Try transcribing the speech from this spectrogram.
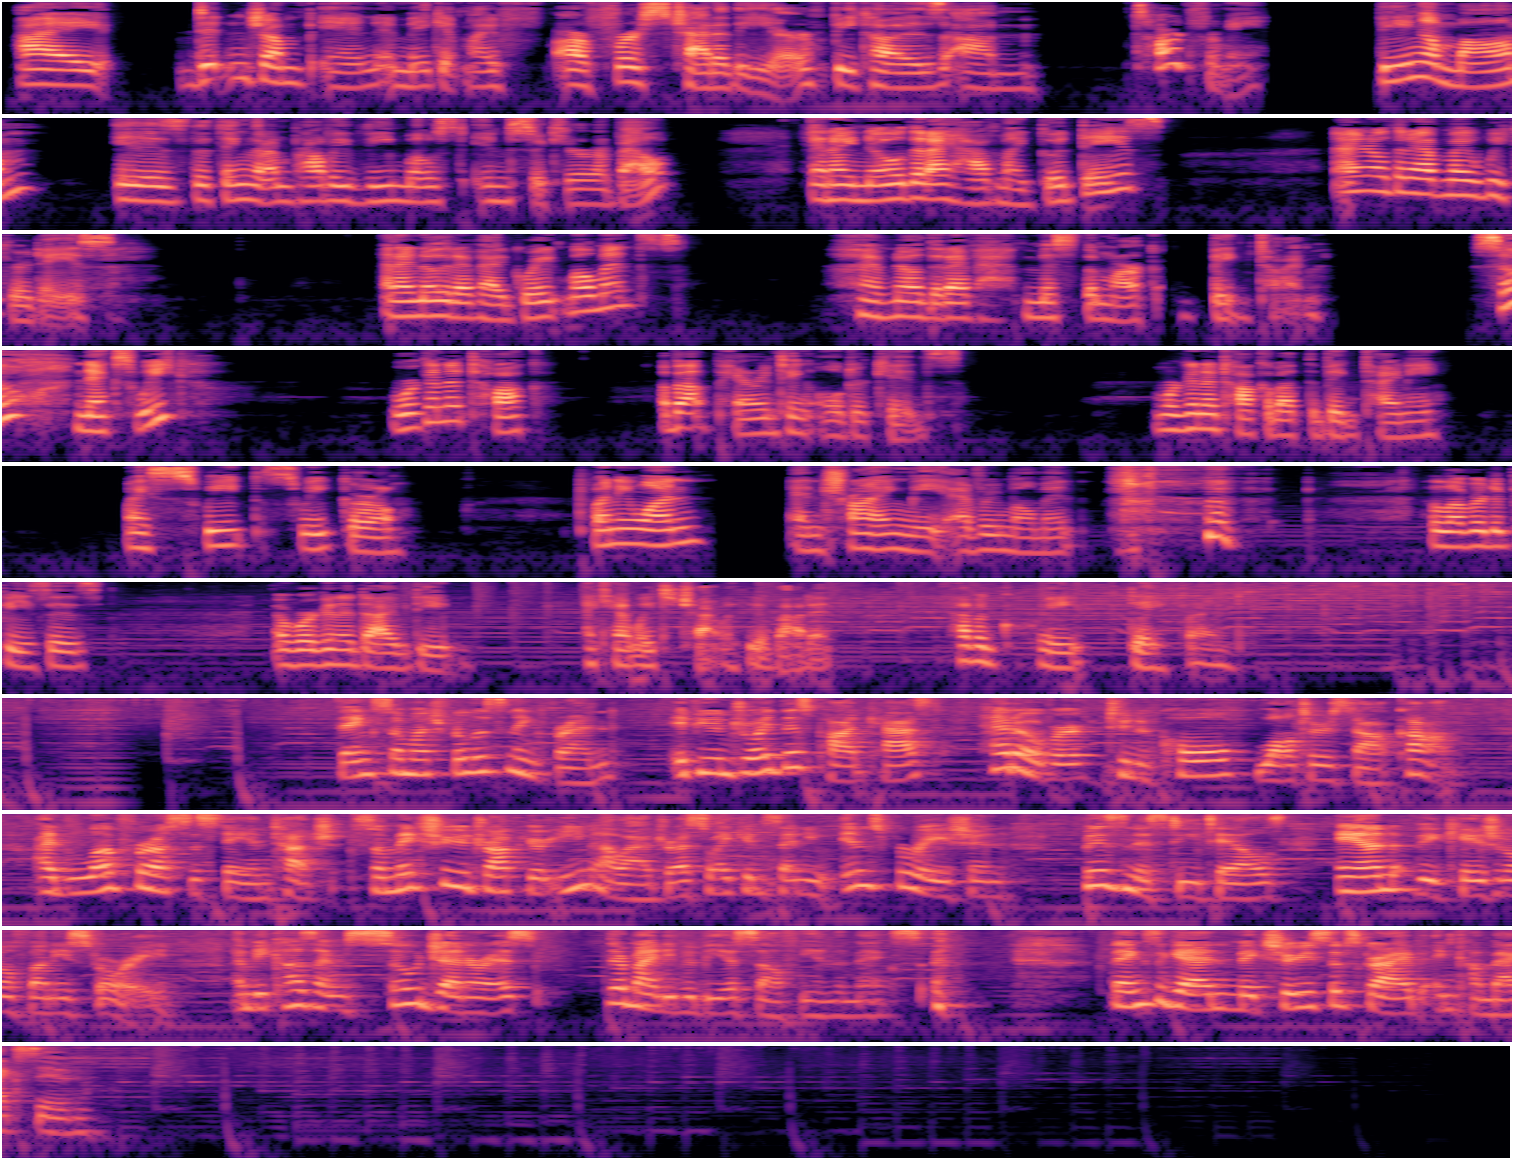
I didn't jump in and make it my our first chat of the year because um it's hard for me. Being a mom is the thing that I'm probably the most insecure about. And I know that I have my good days. And I know that I have my weaker days. And I know that I've had great moments. I know that I've missed the mark big time. So next week, we're going to talk about parenting older kids. We're going to talk about the big tiny my sweet, sweet girl. 21 and trying me every moment. I love her to pieces, and we're going to dive deep. I can't wait to chat with you about it. Have a great day, friend. Thanks so much for listening, friend. If you enjoyed this podcast, head over to NicoleWalters.com. I'd love for us to stay in touch, so make sure you drop your email address so I can send you inspiration business details, and the occasional funny story. And because I'm so generous, there might even be a selfie in the mix. Thanks again. Make sure you subscribe and come back soon.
